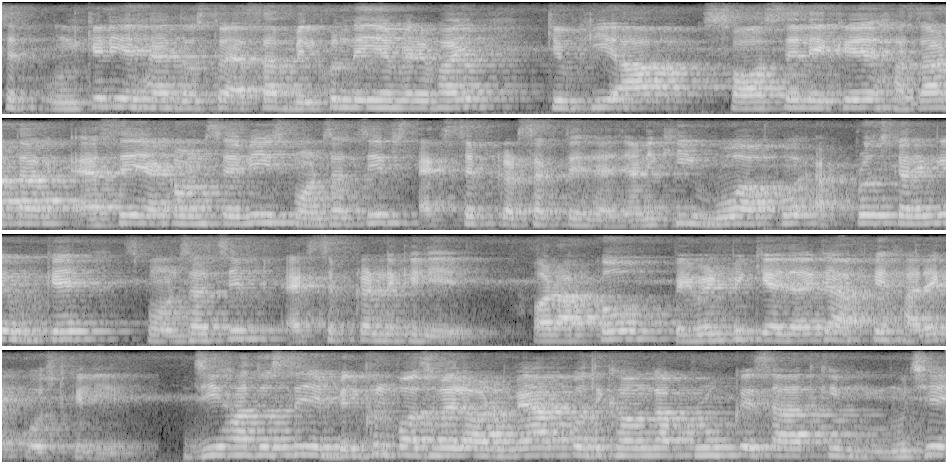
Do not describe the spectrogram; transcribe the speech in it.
सिर्फ़ उनके लिए है दोस्तों, ऐसा बिल्कुल नहीं है मेरे भाई, क्योंकि आप सौ से लेके हज़ार तक ऐसे अकाउंट से भी स्पॉन्सरशिप एक्सेप्ट कर सकते हैं, यानी कि वो आपको अप्रोच करेंगे उनके स्पॉन्सरशिप एक्सेप्ट करने के लिए। और आपको पेमेंट भी किया जाएगा आपके हर एक पोस्ट के लिए। जी हाँ दोस्तों, ये बिल्कुल पॉसिबल है और मैं आपको दिखाऊँगा प्रूफ के साथ कि मुझे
